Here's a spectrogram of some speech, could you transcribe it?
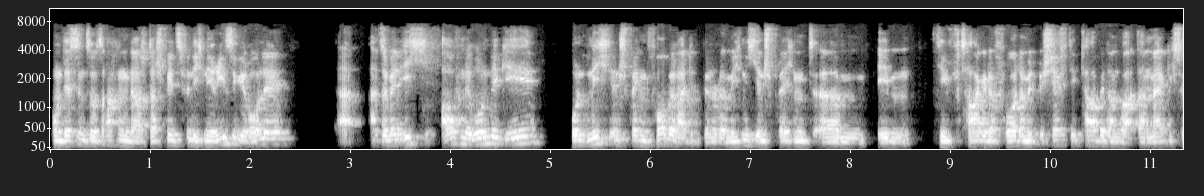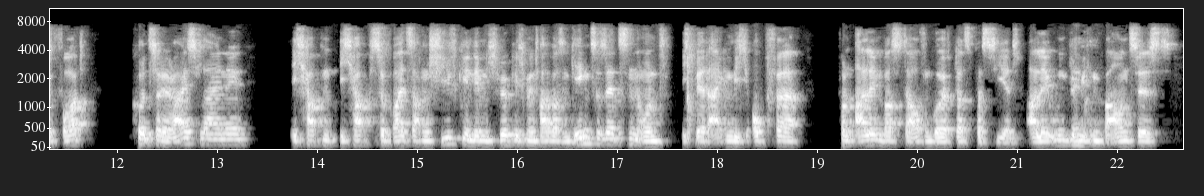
Und das sind so Sachen, da, da spielt es, finde ich, eine riesige Rolle. Äh, also wenn ich auf eine Runde gehe und nicht entsprechend vorbereitet bin oder mich nicht entsprechend ähm, eben die Tage davor damit beschäftigt habe, dann, dann merke ich sofort, kürzere Reißleine, ich habe, ich hab, sobald Sachen schiefgehen, dem nicht wirklich mental was entgegenzusetzen und ich werde eigentlich Opfer von allem, was da auf dem Golfplatz passiert. Alle unglücklichen Bounces,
